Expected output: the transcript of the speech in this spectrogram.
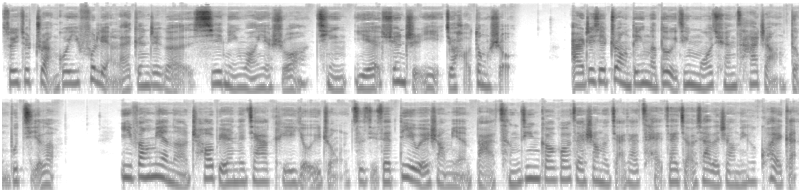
所以就转过一副脸来跟这个西宁王爷说：“请爷宣旨意，就好动手。”而这些壮丁呢，都已经摩拳擦掌，等不及了。一方面呢，抄别人的家可以有一种自己在地位上面把曾经高高在上的贾家踩在脚下的这样的一个快感。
